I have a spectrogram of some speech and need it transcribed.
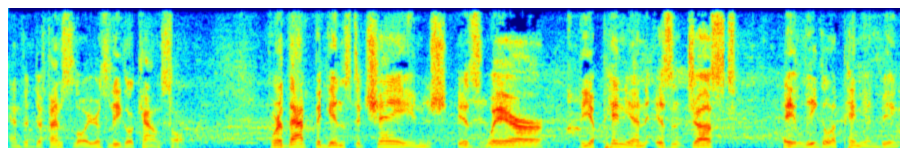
and the defense lawyer's legal counsel. Where that begins to change is where the opinion isn't just a legal opinion being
